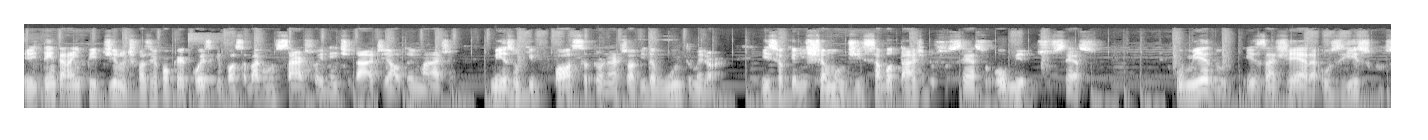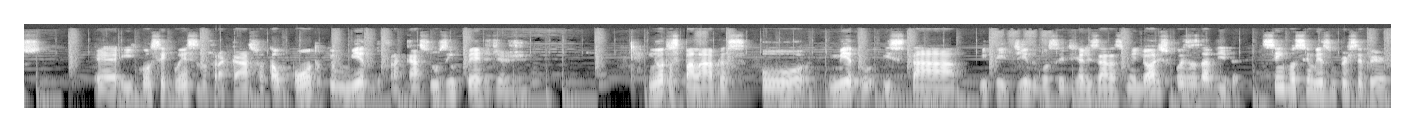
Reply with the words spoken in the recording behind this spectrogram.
Ele tentará impedi-lo de fazer qualquer coisa que possa bagunçar sua identidade e autoimagem, mesmo que possa tornar sua vida muito melhor. Isso é o que eles chamam de sabotagem do sucesso ou medo do sucesso. O medo exagera os riscos é, e consequências do fracasso a tal ponto que o medo do fracasso nos impede de agir. Em outras palavras, o medo está impedindo você de realizar as melhores coisas da vida, sem você mesmo perceber.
